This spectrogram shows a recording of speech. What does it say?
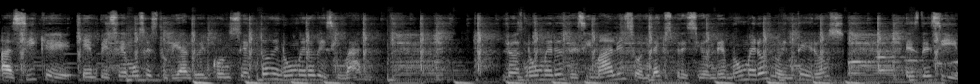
Así que, empecemos estudiando el concepto de número decimal. Los números decimales son la expresión de números no enteros, es decir,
